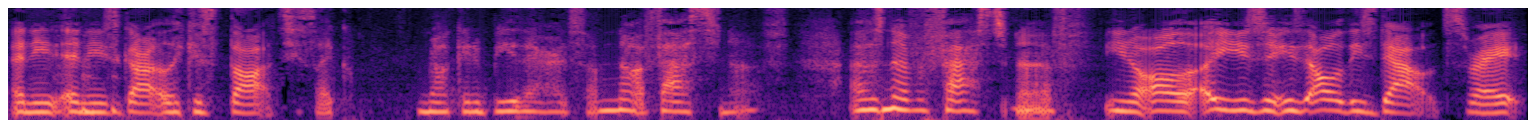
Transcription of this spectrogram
And he and he's got like his thoughts. He's like, I'm not going to be there. So I'm not fast enough. I was never fast enough. You know, all he's, he's all these doubts, right?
